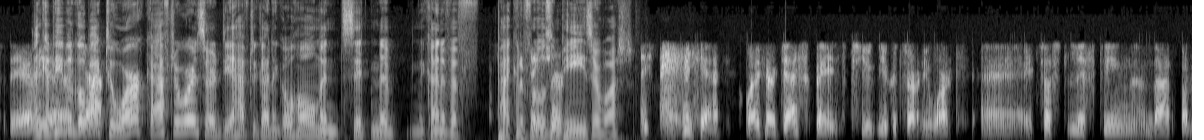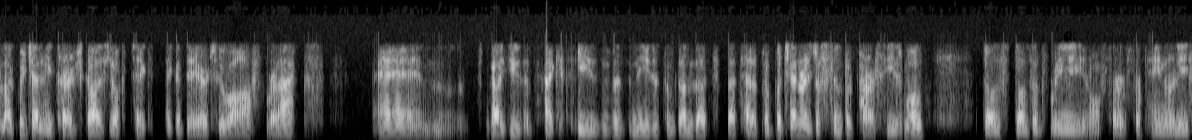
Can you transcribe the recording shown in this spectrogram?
to the area. And can people go yeah. back to work afterwards, or do you have to kind of go home and sit in a kind of a packet of frozen peas, or what? yeah. Well, if you're desk based, you, you could certainly work. Uh, it's just lifting and that. But like we generally encourage guys, look, take take a day or two off, relax. And um, guys use a pack of peas if it's needed. Sometimes that's that's helpful. But generally, just simple paracetamol does does it really, you know, for, for pain relief.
